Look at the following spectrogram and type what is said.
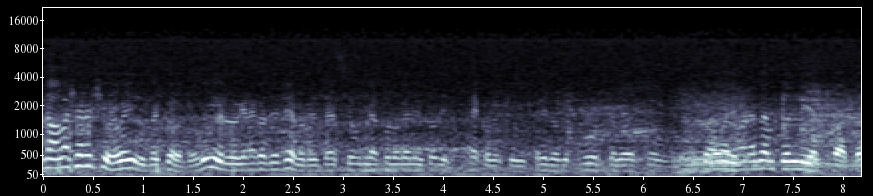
No, ma c'è ragione, io sono d'accordo. Io credo che una cosa del genere potrebbe essere utile a quello che ha detto te. Ecco perché credo che forse può essere utile. Rimane sempre lì è fatta.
